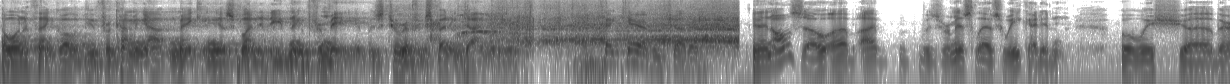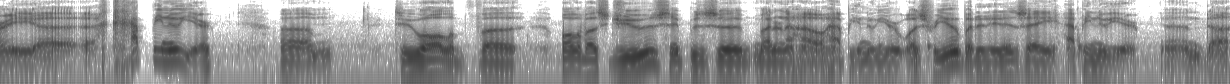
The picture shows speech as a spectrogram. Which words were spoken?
I want to thank all of you for coming out and making a splendid evening for me. It was terrific spending time with you. Take care of each other. And also, uh, I was remiss last week. I didn't wish a very uh, happy New Year um, to all of uh, all of us Jews. It was, uh, I don't know how happy a new year it was for you, but it is a happy new year. And uh,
